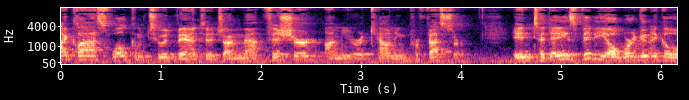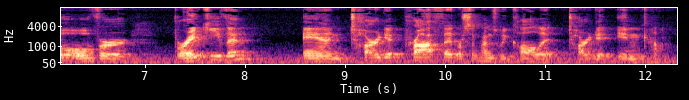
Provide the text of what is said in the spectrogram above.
Hi class, welcome to EdVantage. I'm Matt Fisher, I'm your accounting professor. In today's video, we're gonna go over break even and target profit, or sometimes we call it target income.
